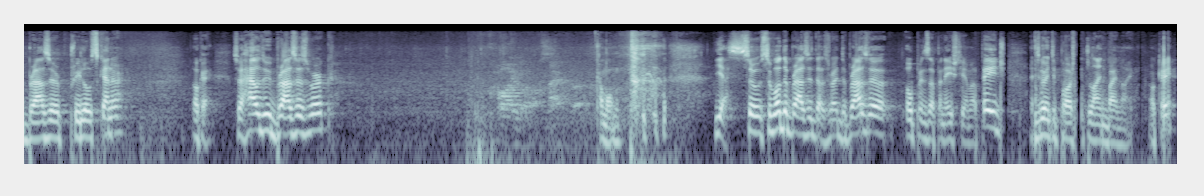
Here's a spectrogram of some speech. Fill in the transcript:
Browser preload scanner? Okay, so how do browsers work? Come on. yes, so, so what the browser does, right? The browser opens up an HTML page and it's going to parse it line by line, okay?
